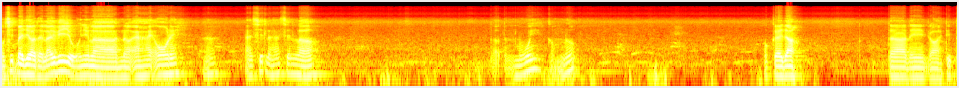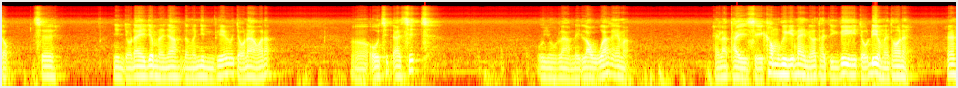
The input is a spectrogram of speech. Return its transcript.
oxit bây giờ thầy lấy ví dụ như là Na2O đi. Axit là HCl tạo thành muối cộng nước. Ok chưa? Ta đi rồi tiếp tục. C. Nhìn chỗ đây dùm này nha đừng có nhìn phía chỗ nào hết á. Uh, oxit axit, ui dù làm này lâu quá các em ạ. Hay là thầy sẽ không ghi cái này nữa thầy chỉ ghi cái chỗ điểm này thôi này. Ha?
